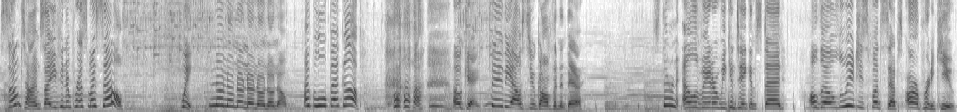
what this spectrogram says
Sometimes I even impress myself. Wait, no, no, no, no, no, no, no. I blew it back up. okay, maybe I was too confident there. Is there an elevator we can take instead? Although Luigi's footsteps are pretty cute.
